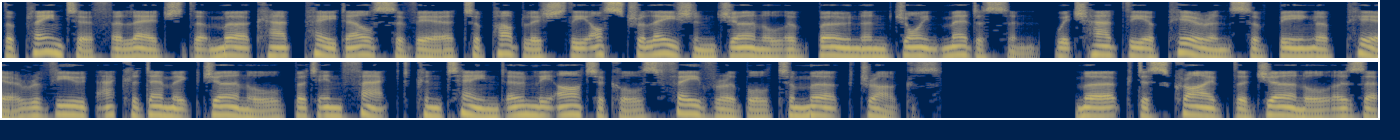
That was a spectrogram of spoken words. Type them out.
the plaintiff alleged that Merck had paid Elsevier to publish the Australasian Journal of Bone and Joint Medicine, which had the appearance of being a peer-reviewed academic journal but in fact contained only articles favourable to Merck drugs. Merck described the journal as a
